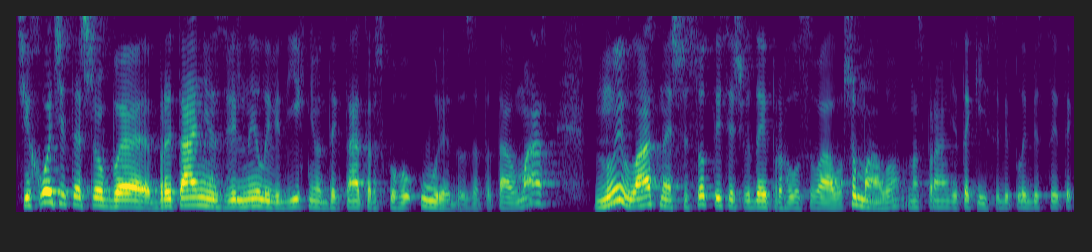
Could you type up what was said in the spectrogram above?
Чи хочете, щоб е, Британію звільнили від їхнього диктаторського уряду? запитав Маск. Ну і власне 600 тисяч людей проголосувало, що мало насправді такий собі плебісцитик.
